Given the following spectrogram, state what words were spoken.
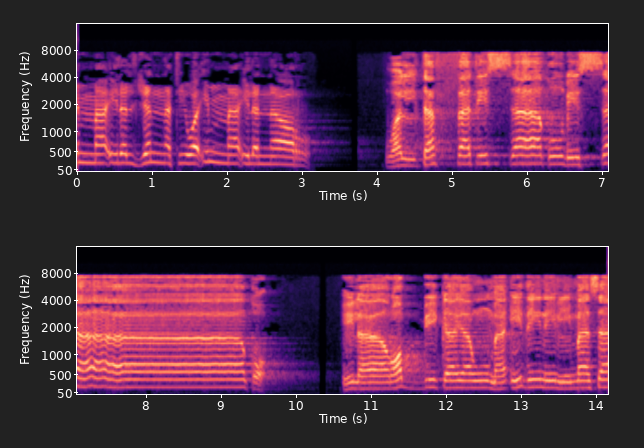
إما إلى الجنة وإما إلى النار. والتفت الساق بالساق إلى ربك يومئذ المساق.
